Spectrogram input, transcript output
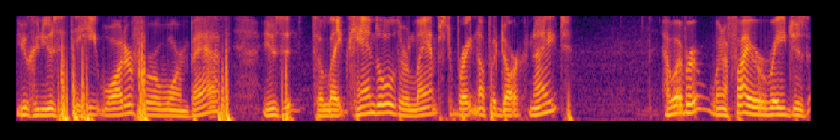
You can use it to heat water for a warm bath. Use it to light candles or lamps to brighten up a dark night. However, when a fire rages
